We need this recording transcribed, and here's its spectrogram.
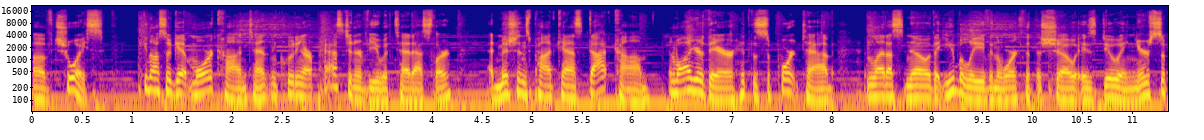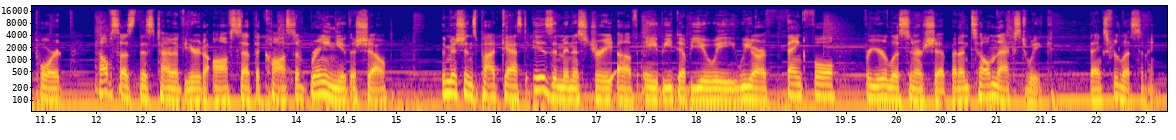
of choice. You can also get more content, including our past interview with Ted Esler, at missionspodcast.com. And while you're there, hit the support tab and let us know that you believe in the work that the show is doing. Your support helps us this time of year to offset the cost of bringing you the show. The Missions Podcast is a ministry of ABWE. We are thankful for your listenership. And until next week, thanks for listening.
